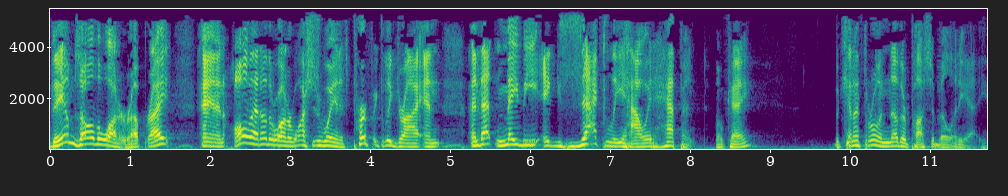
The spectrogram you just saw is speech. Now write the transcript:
dams all the water up, right? And all that other water washes away and it's perfectly dry. And, and that may be exactly how it happened, okay? But can I throw another possibility at you?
